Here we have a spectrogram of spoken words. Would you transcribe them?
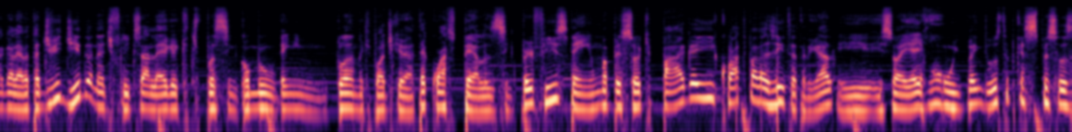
a galera tá dividida. A Netflix alega que, tipo assim, como tem plano que pode criar até quatro telas e cinco perfis, tem uma pessoa que paga e quatro parasitas, tá ligado? E isso aí é ruim pra indústria porque essas pessoas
